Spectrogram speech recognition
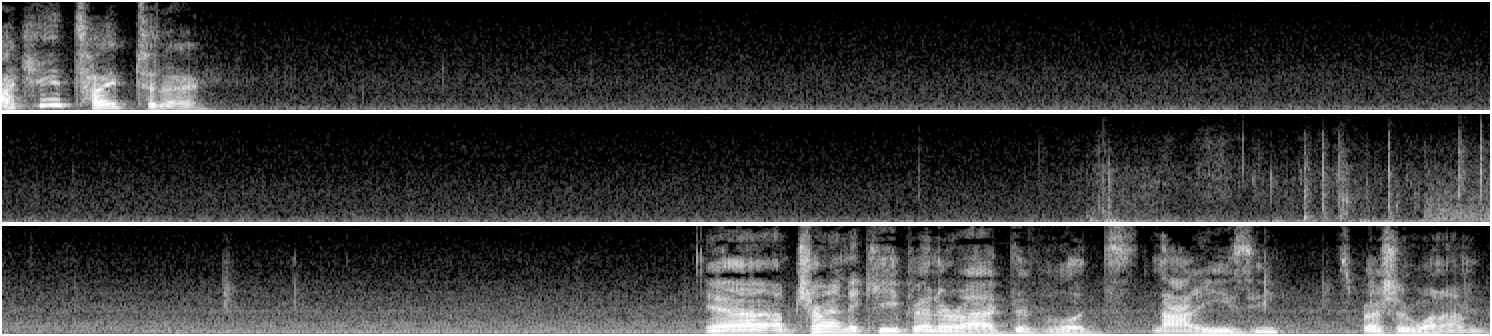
I can't type today. Yeah, I'm trying to keep interactive. It's not easy, especially when I'm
